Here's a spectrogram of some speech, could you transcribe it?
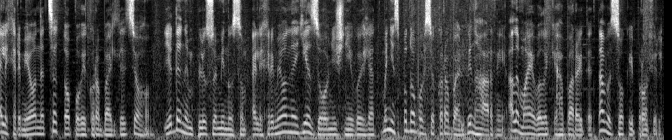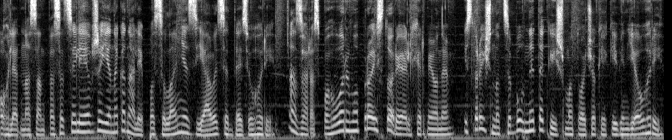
Ель Херміоне це топовий корабель для цього. Єдиним плюсом-мінусом Ель Херміоне є зовнішній вигляд. Мені сподобався корабель, він гарний, але має великі габарити та високий профіль. Огляд на Санта Сицилія вже є на каналі. Посилання з'явиться десь угорі. А зараз поговоримо про історію Ель Херміоне. Історично це був не такий шматочок, який він є у грі.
